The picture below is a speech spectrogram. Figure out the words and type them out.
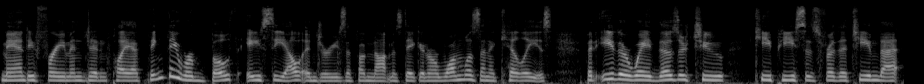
Mandy Freeman didn't play. I think they were both ACL injuries, if I'm not mistaken, or one was an Achilles. But either way, those are two key pieces for the team that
